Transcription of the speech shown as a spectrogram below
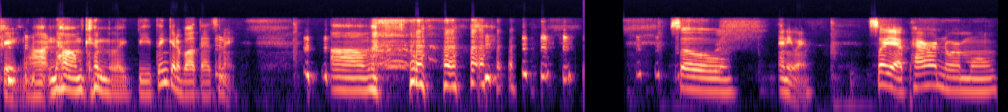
Great. now, now I'm gonna like be thinking about that tonight. Um so anyway. So yeah paranormal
